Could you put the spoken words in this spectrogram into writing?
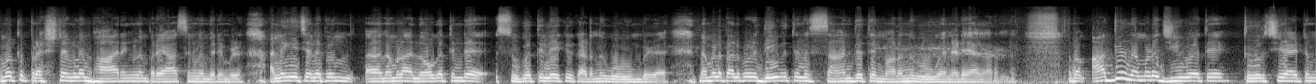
നമുക്ക് പ്രശ്നങ്ങളും ഭാരങ്ങളും പ്രയാസങ്ങളും വരുമ്പോൾ അല്ലെങ്കിൽ ചിലപ്പം നമ്മൾ ആ ലോകത്തിന്റെ സുഖത്തിലേക്ക് കടന്നു പോകുമ്പോൾ നമ്മൾ പലപ്പോഴും ദൈവത്തിന്റെ സാന്നിധ്യത്തെ മറന്നു പോകുവാൻ ഇടയാകാറുണ്ട്. അപ്പം അത് നമ്മുടെ ജീവിതത്തെ തീർച്ചയായിട്ടും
